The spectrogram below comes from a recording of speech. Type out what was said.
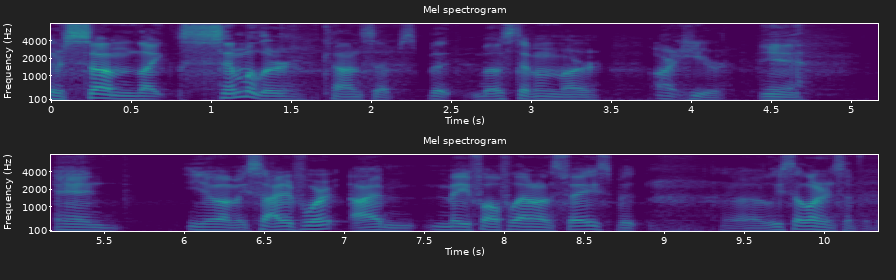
There's some like similar concepts, but most of them are aren't here. Yeah. And you know, I'm excited for it. I may fall flat on his face, but uh, at least I learned something.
